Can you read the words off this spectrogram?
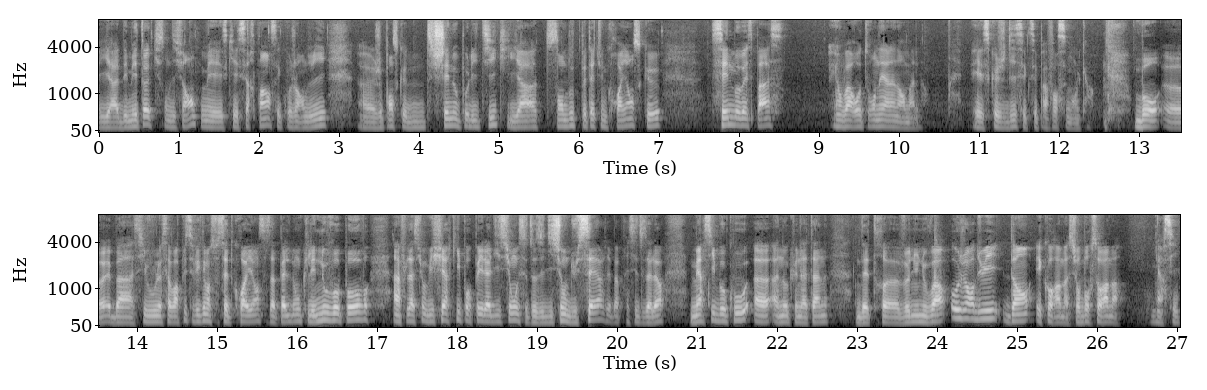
Il y a des méthodes qui sont différentes, mais ce qui est certain, c'est qu'aujourd'hui, je pense que chez nos politiques, il y a sans doute peut-être une croyance que c'est une mauvaise passe et on va retourner à la normale. Et ce que je dis, c'est que ce n'est pas forcément le cas. Bon, euh, eh ben, si vous voulez savoir plus effectivement sur cette croyance, ça s'appelle donc Les Nouveaux Pauvres, Inflation vie chère, qui pour payer l'addition C'est aux éditions du CERF, je n'ai pas précisé tout à l'heure. Merci beaucoup euh, à Noc Nathan d'être euh, venu nous voir aujourd'hui dans Ecorama, sur Boursorama. Merci.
